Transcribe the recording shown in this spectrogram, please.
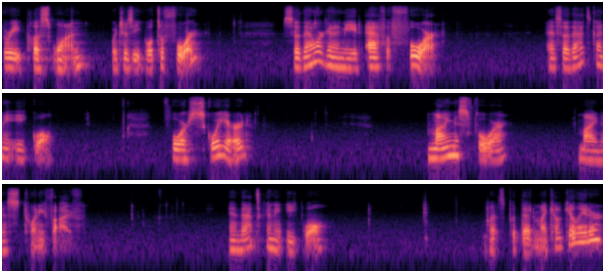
3 plus 1, which is equal to 4. So then we're going to need f of 4. And so that's going to equal 4 squared minus 4 minus 25. And that's going to equal, let's put that in my calculator,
